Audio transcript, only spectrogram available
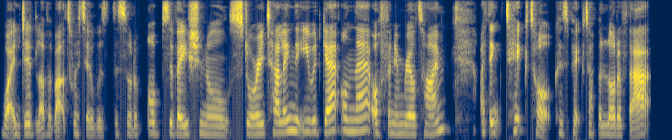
what I did love about Twitter was the sort of observational storytelling that you would get on there, often in real time. I think TikTok has picked up a lot of that.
